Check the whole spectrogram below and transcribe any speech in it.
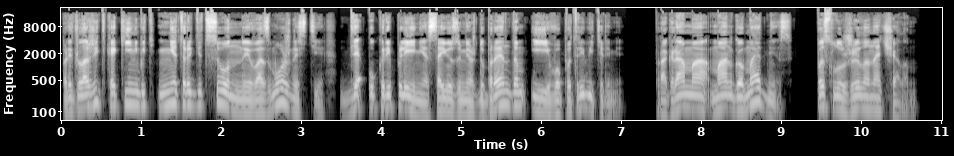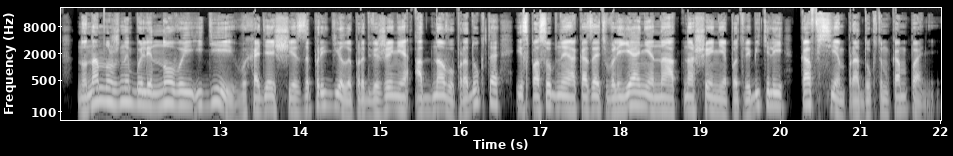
предложить какие-нибудь нетрадиционные возможности для укрепления союза между брендом и его потребителями. Программа Mango Madness послужила началом. Но нам нужны были новые идеи, выходящие за пределы продвижения одного продукта и способные оказать влияние на отношение потребителей ко всем продуктам компании.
